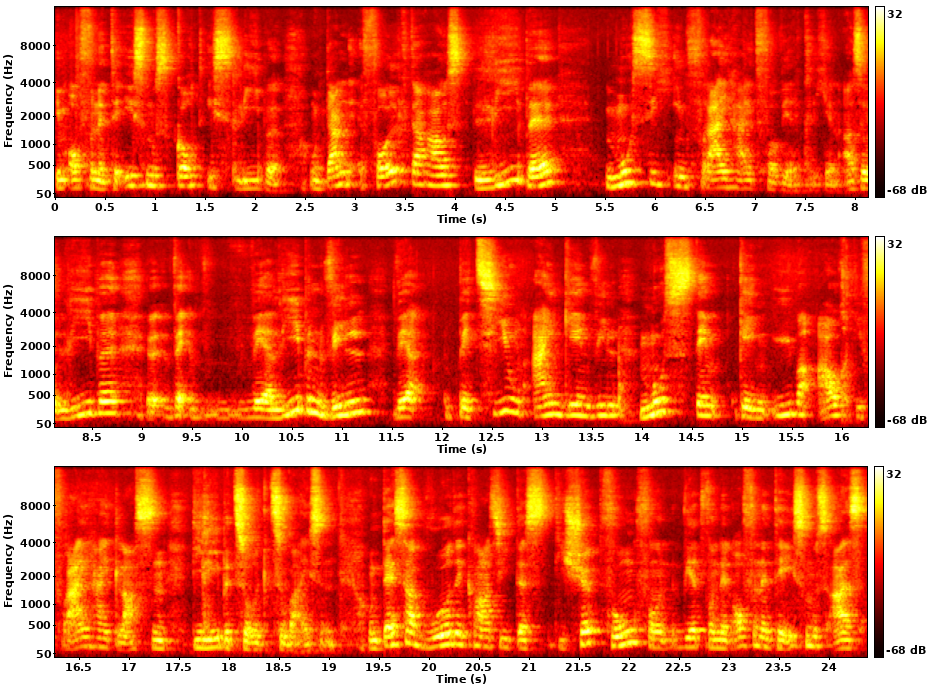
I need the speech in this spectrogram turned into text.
im offenen Theismus, Gott ist Liebe. Und dann folgt daraus, Liebe muss sich in Freiheit verwirklichen. Also Liebe, äh, wer lieben will, wer Beziehung eingehen will, muss dem Gegenüber auch die Freiheit lassen, die Liebe zurückzuweisen. Und deshalb wurde quasi das, die Schöpfung von, wird von den offenen Theismus als,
